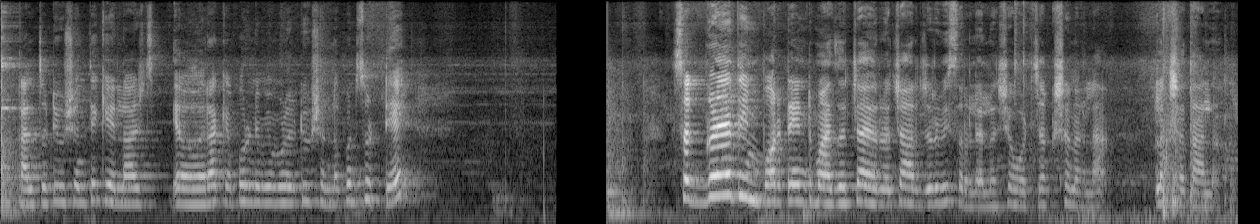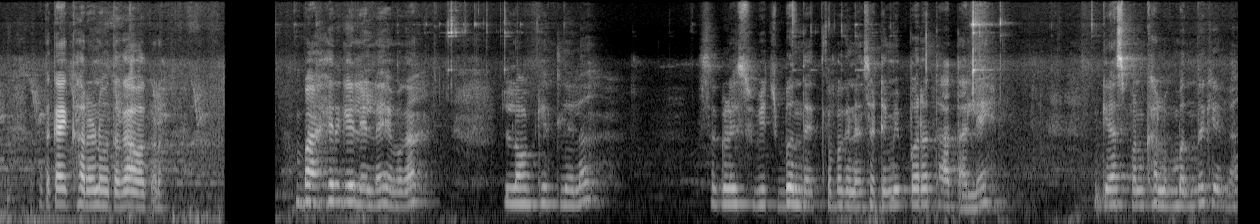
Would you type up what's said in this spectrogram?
कालचं ट्युशन ते केलं. आज राख्या पौर्णिमेमुळे ट्युशनला पण सुट्टी आहे. सगळ्यात इम्पॉर्टंट माझं चार चार्जर विसरलेलं शेवटच्या क्षणाला लक्षात आलं. आता काय खरं नव्हतं गावाकडं. बाहेर गेलेलं आहे बघा. लॉक घेतलेलं. सगळे स्विच बंद आहेत का बघण्यासाठी. मी परत आत आले. गॅस पण खालून बंद केला.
